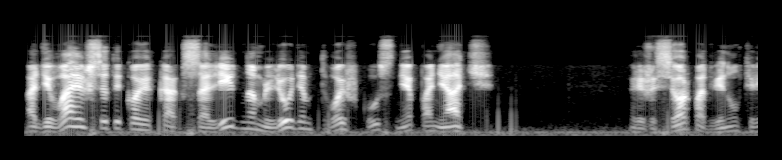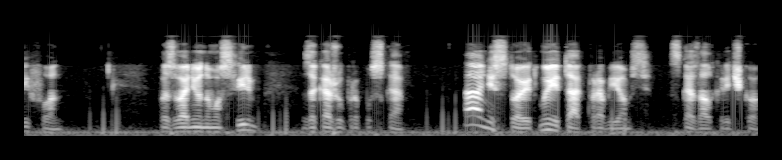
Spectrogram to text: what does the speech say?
одеваешься ты кое-как, солидным людям твой вкус не понять. Режиссер подвинул телефон. Позвоню на Мосфильм, закажу пропуска. А не стоит, мы и так пробьемся, сказал Кричко.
